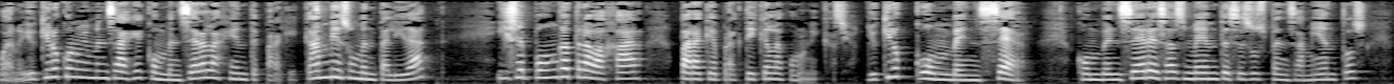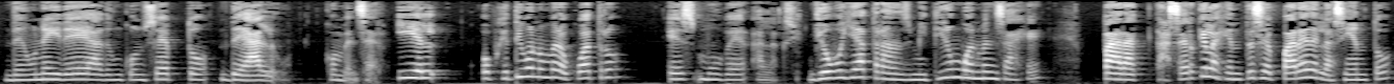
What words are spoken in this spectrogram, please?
Bueno, yo quiero con mi mensaje convencer a la gente para que cambie su mentalidad y se ponga a trabajar para que practiquen la comunicación. Yo quiero convencer convencer esas mentes, esos pensamientos de una idea, de un concepto, de algo. Convencer. Y el objetivo número cuatro es mover a la acción. Yo voy a transmitir un buen mensaje para hacer que la gente se pare del asiento,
